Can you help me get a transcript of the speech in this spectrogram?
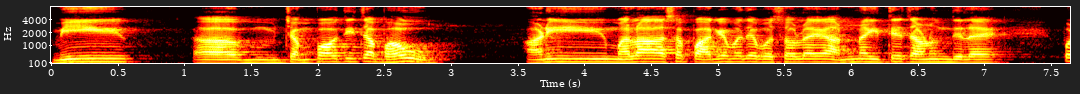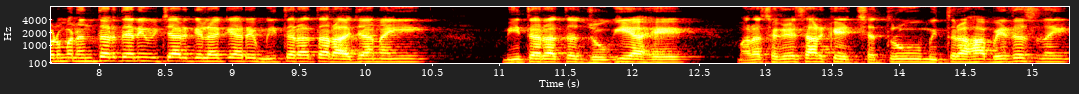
मी चंपावतीचा भाऊ आणि मला असं पागेमध्ये बसवलं आहे अन्न इथेच आणून दिलं आहे पण मग नंतर त्याने विचार केला की अरे मी तर आता राजा नाही. मी तर आता जोगी आहे. मला सगळे सारखेच शत्रू मित्र हा भेदच नाही.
